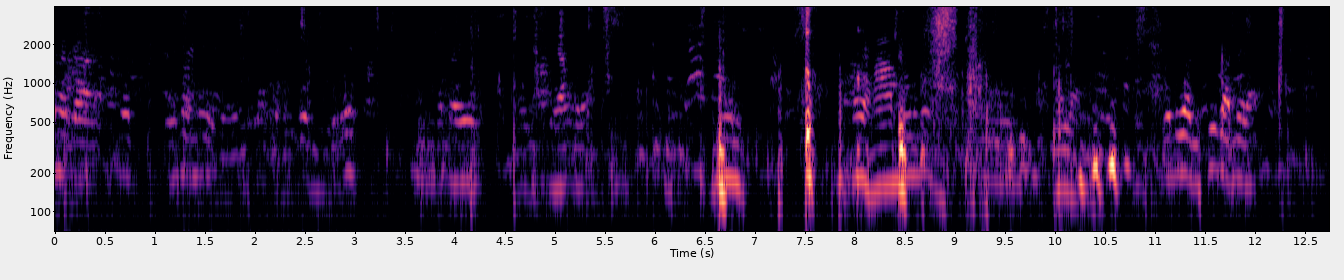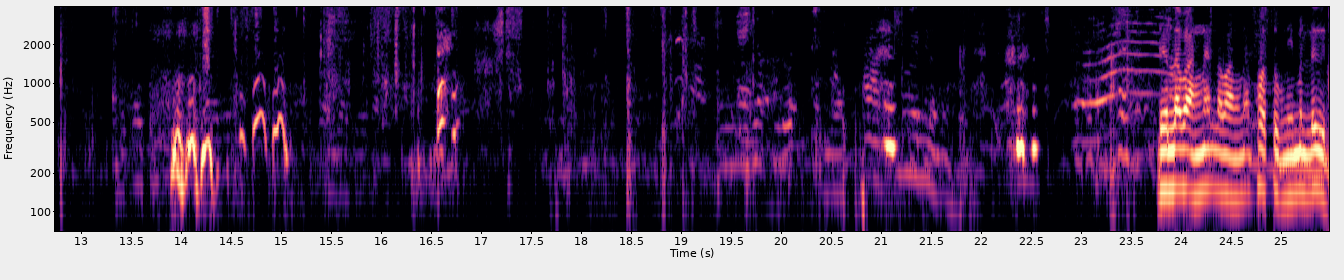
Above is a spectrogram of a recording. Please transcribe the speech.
น่าจะเริ่มเริ่มนี่เริ่มเริ่มทำไม่หามมึงนั่นแหละเรื่องคือกันนี่แหละๆไงนกรุดพลาด เบิ้ลเลยเดินระวังนะระวังนะเพราะตรงนี้มันลื่น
